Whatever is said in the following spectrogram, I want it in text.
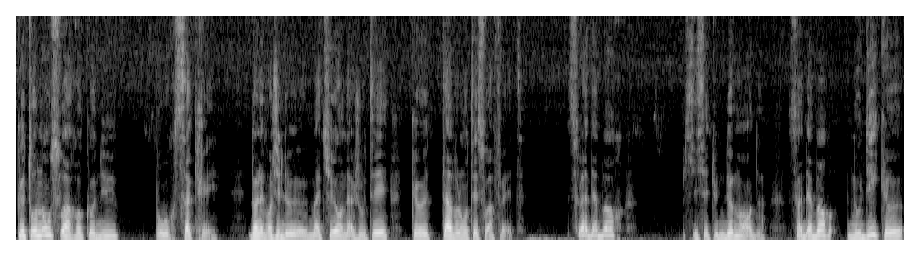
que ton nom soit reconnu pour sacré. Dans l'évangile de Matthieu, on a ajouté que ta volonté soit faite. Cela d'abord, si c'est une demande, cela d'abord nous dit que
